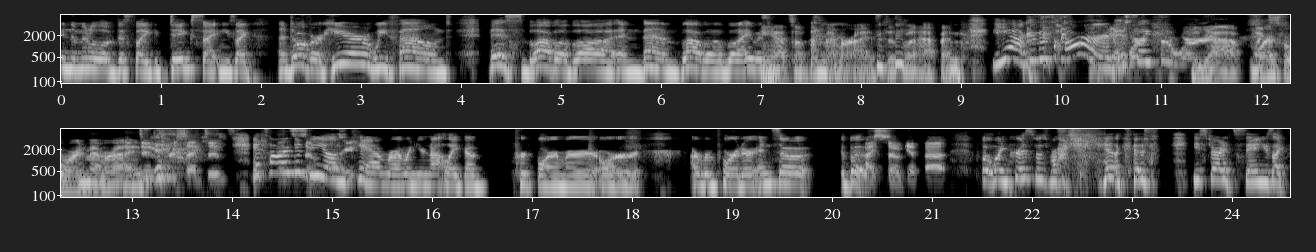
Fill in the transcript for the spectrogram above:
in the middle of this like dig site and he's like and over here we found this blah blah blah and then blah blah blah it was He had something memorized, is what happened. yeah because it's hard it's word like for word. Yeah, Like, word for word memorized. Sentence for sentence. it's hard That's to so be on funny. camera when you're not like a performer or a reporter and so but I so get that. But when Chris was watching it, because he started saying, he's like,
